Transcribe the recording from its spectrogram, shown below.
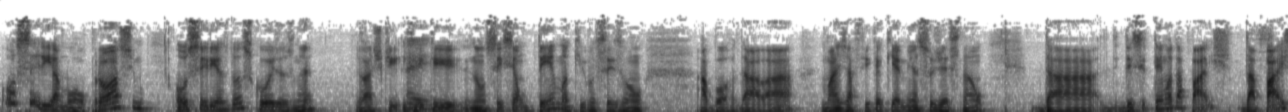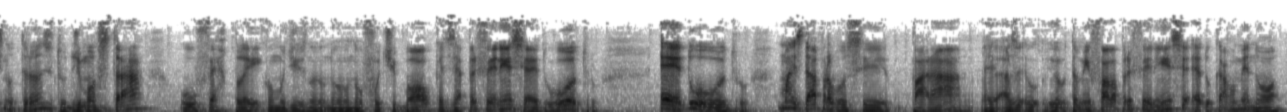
ou seria amor ao próximo, ou seria as duas coisas, né? Eu acho que, é. que, não sei se é um tema que vocês vão abordar lá, mas já fica aqui a minha sugestão da, desse tema da paz, da paz no trânsito, de mostrar o fair play, como diz no, no, no futebol, quer dizer, a preferência é do outro, é do outro, mas dá para você parar. É, eu, eu, também falo a preferência é do carro menor,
